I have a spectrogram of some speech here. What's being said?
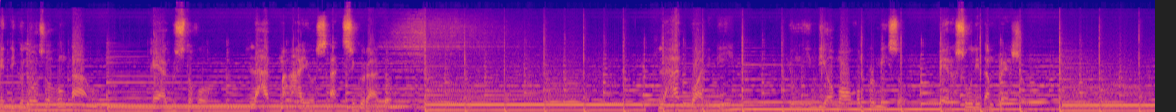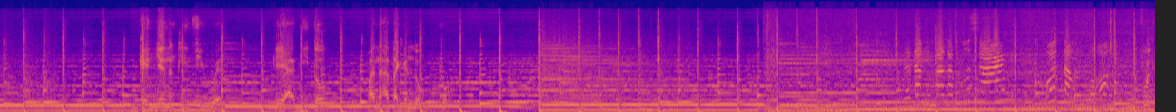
Metikuloso akong tao, kaya gusto ko lahat maayos at sigurado. Lahat quality, yung hindi ako makakompromiso, pero sulit ang presyo. Ganyan ang clean fuel. Kaya dito, panatag ang loob ko. Magandang umaga po, sir. Utang po. Full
